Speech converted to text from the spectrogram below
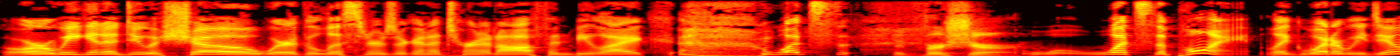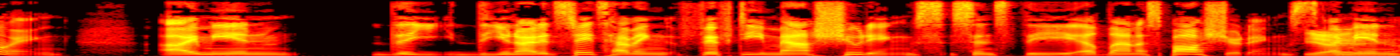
or are we going to do a show where the listeners are going to turn it off and be like what's the, For sure. what's the point? Like, what are we doing? I mean, the the United States having 50 mass shootings since the Atlanta spa shootings. Yeah, I yeah, mean, yeah.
